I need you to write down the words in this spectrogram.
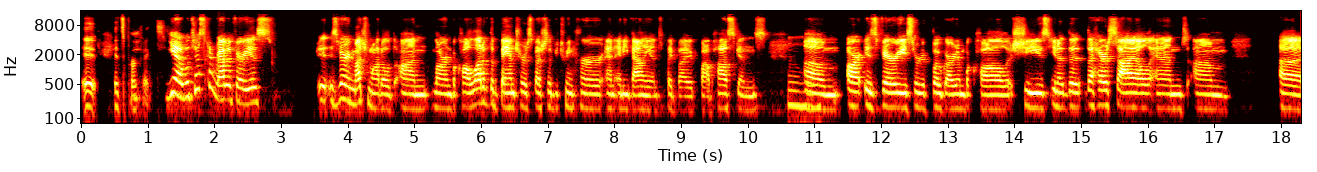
it it's perfect. Yeah, well, Jessica Rabbit fairy is is very much modeled on Lauren Bacall. A lot of the banter, especially between her and Eddie Valiant, played by Bob Hoskins, Mhm. um, are is very sort of Bogart and Bacall. She's, you know, the the hairstyle and um, uh,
